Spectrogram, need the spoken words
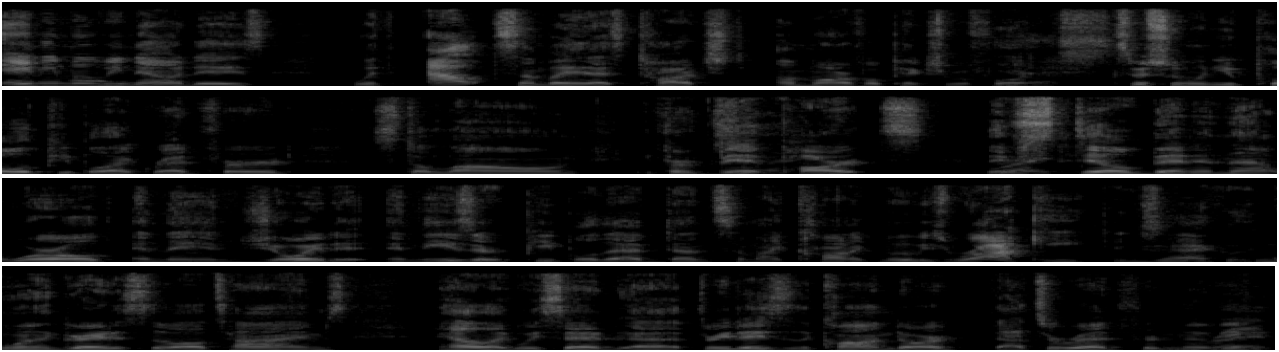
any movie nowadays without somebody that's touched a Marvel picture before. Yes. Especially when you pulled people like Redford, Stallone for bit parts. They've Right. still been in that world and they enjoyed it. And these are people that have done some iconic movies. Rocky, Exactly. one of the greatest of all times. Hell, like we said, uh, Three Days of the Condor. That's a Redford movie. Right.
